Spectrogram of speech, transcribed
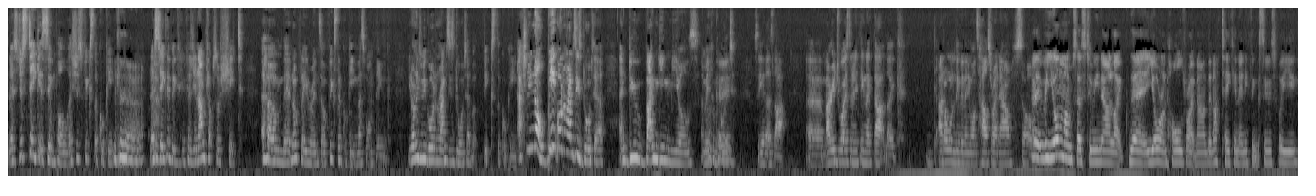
Let's just take it simple. Let's just fix the cooking. Let's take the fix because your lamb chops are shit. Um, they had no flavour in, so fix the cooking. That's one thing. You don't need to be Gordon Ramsay's daughter, but fix the cooking. Actually, no, be Gordon Ramsay's daughter and do banging meals and make them good. So yeah, that's that. Uh, marriage wise or anything like that, like I don't want to live in anyone's house right now. So But your mum says to me now, like, they're you're on hold right now. They're not taking anything serious for you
